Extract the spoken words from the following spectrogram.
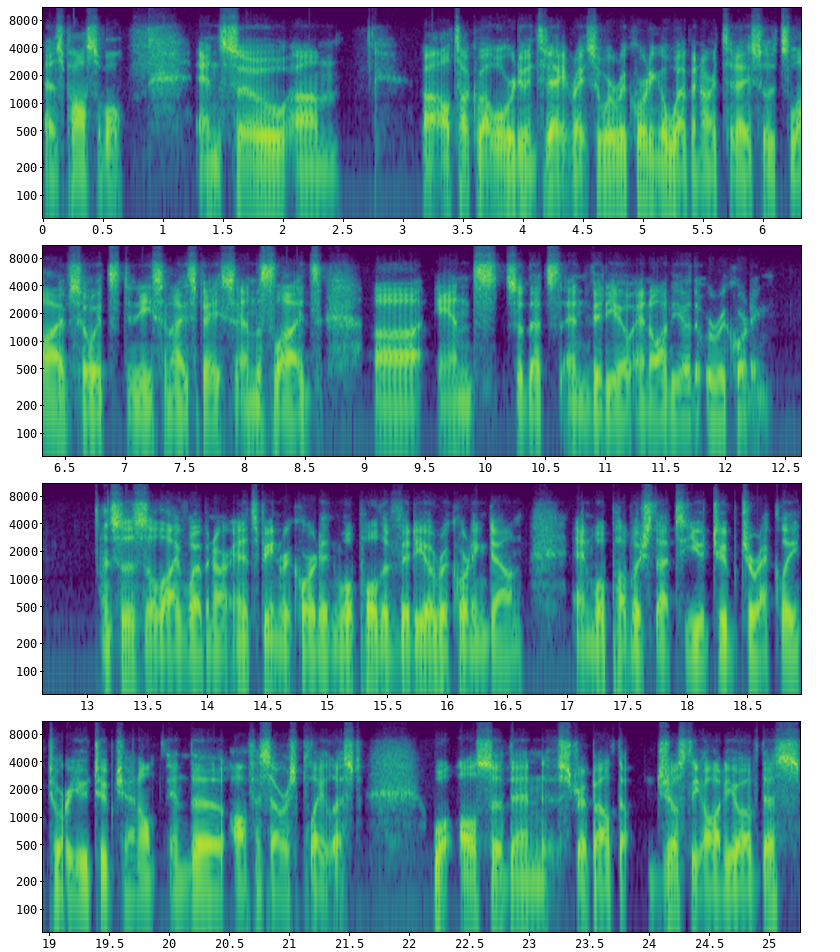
as possible. And so um, I'll talk about what we're doing today, right? So we're recording a webinar today, so it's live. So it's Denise and I's face and the slides, uh, and so that's and video and audio that we're recording. And so this is a live webinar and it's being recorded. And we'll pull the video recording down and we'll publish that to YouTube directly to our YouTube channel in the office hours playlist. We'll also then strip out the just the audio of this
